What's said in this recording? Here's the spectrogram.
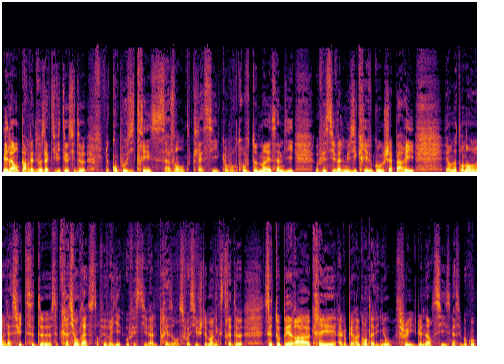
Mais là, on parlait de vos activités aussi de, de compositrice, savante, classique. On vous retrouve demain et samedi au Festival Musique Rive Gauche à Paris. Et en attendant, la suite de cette création reste en février au Festival Présence. Voici justement un extrait de cet opéra créé à l'Opéra Grand Avignon, Three, le Nord 6. Merci beaucoup.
